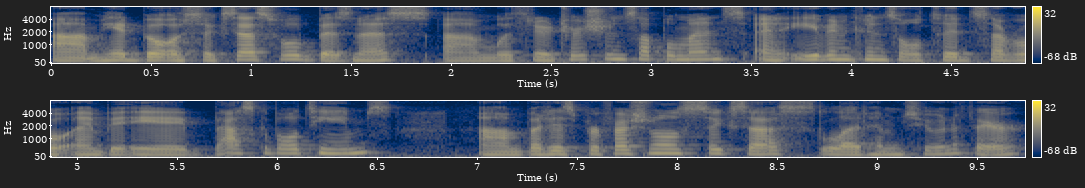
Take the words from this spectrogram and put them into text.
um, he had built a successful business um, with nutrition supplements and even consulted several NBA basketball teams. Um, but his professional success led him to an affair,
